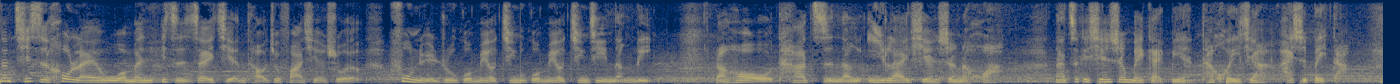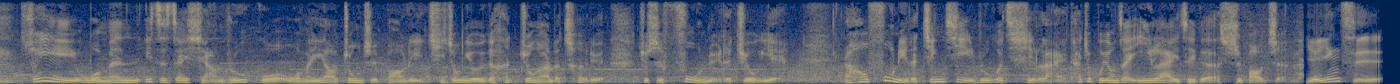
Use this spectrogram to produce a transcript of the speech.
那其实后来我们一直在检讨，就发现说，妇女如果没有经如果没有经济能力，然后她只能依赖先生的话，那这个先生没改变，她回家还是被打。所以我们一直在想，如果我们要终止暴力，其中有一个很重要的策略，就是妇女的就业。然后妇女的经济如果起来，她就不用再依赖这个施暴者。也因此，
